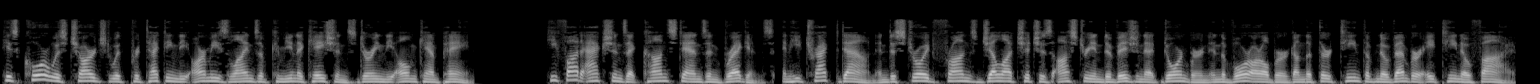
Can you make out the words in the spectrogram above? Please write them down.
His corps was charged with protecting the army's lines of communications during the Ulm campaign. He fought actions at Konstanz and Bregenz, and he tracked down and destroyed Franz Jellacic's Austrian division at Dornbirn in the Vorarlberg on 13 November 1805.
